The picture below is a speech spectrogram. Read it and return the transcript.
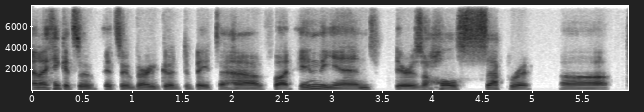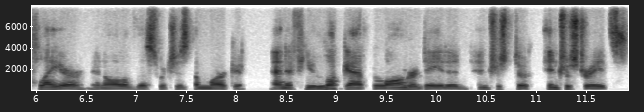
and I think it's a it's a very good debate to have. But in the end, there is a whole separate uh, player in all of this, which is the market. And if you look at longer dated interest interest rates,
